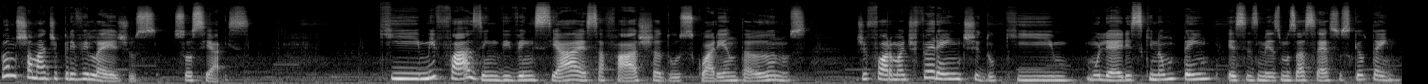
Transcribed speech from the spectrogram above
vamos chamar de privilégios sociais, que me fazem vivenciar essa faixa dos 40 anos de forma diferente do que mulheres que não têm esses mesmos acessos que eu tenho.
